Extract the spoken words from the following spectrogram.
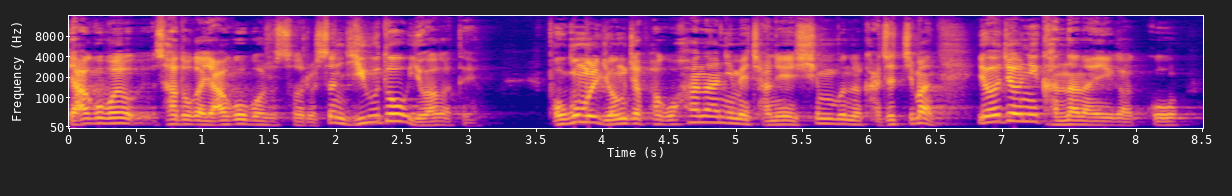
야고보 사도가 야고보서를 쓴 이유도 이와 같아요. 복음을 영접하고 하나님의 자녀의 신분을 가졌지만 여전히 갓난아이 같고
